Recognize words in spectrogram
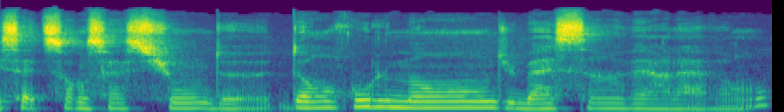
cette sensation d'enroulement du bassin vers l'avant.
